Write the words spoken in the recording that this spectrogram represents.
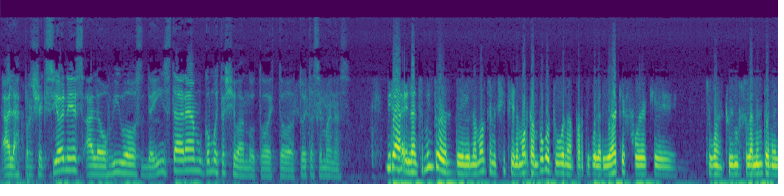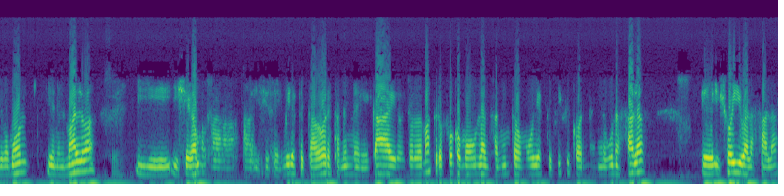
a las proyecciones, a los vivos de Instagram? ¿Cómo estás llevando todo esto, todas estas semanas? Mira, el lanzamiento de, de La muerte no existe y el amor tampoco tuvo una particularidad que fue que, que bueno, estuvimos solamente en el Gomont y en el Malva Sí. Y, y llegamos a, a 16.000 espectadores también en el Cairo y todo lo demás, pero fue como un lanzamiento muy específico en, en algunas salas eh, y yo iba a las salas,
